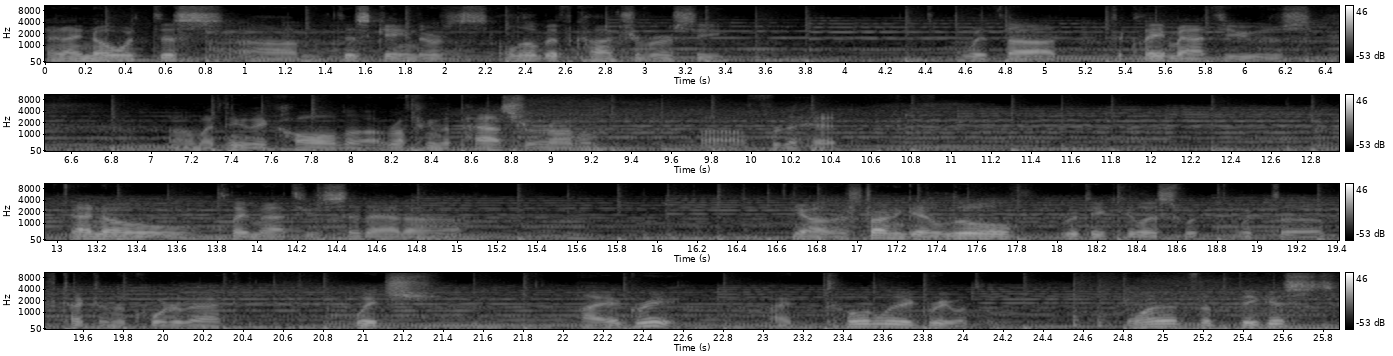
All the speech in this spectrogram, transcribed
And I know with this um, this game there was a little bit of controversy with uh, the Clay Matthews. Um, I think they called uh, roughing the passer on him uh, for the hit. I know Clay Matthews said that uh, you know they're starting to get a little ridiculous with with protecting the quarterback, which I agree. I totally agree with him. One of the biggest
